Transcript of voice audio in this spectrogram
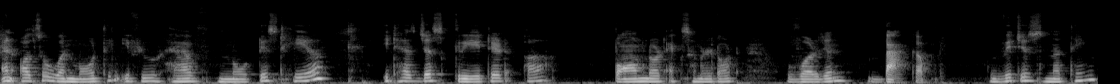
and also one more thing if you have noticed here it has just created a pom.xml version backup which is nothing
